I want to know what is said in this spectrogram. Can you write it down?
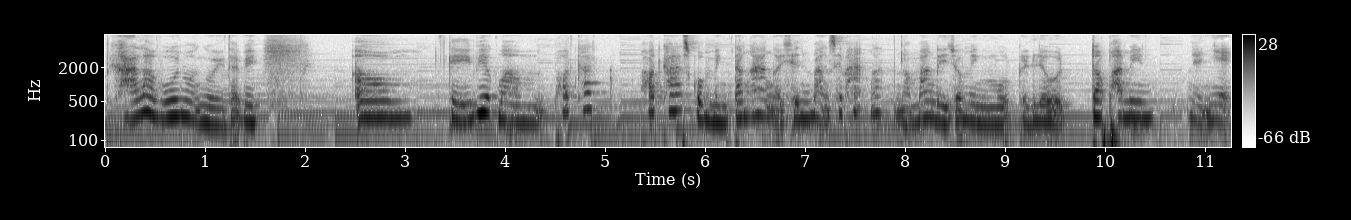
khá là vui mọi người tại vì um, cái việc mà podcast podcast của mình tăng hạng ở trên bảng xếp hạng á, nó mang đến cho mình một cái liều dopamine nhẹ nhẹ.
